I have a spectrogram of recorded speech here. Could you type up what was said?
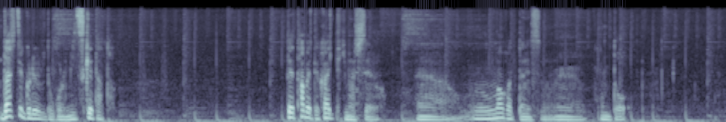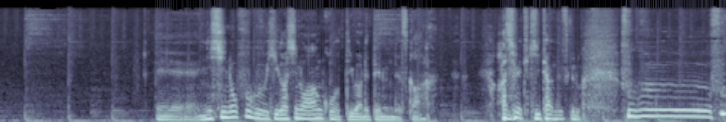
出してくれるところ見つけたと。で食べて帰ってきましたよ、えー、うまかったですよね本当。えー、西のフグ東のあんこうって言われてるんですか？初めて聞いたんですけど。フグフ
